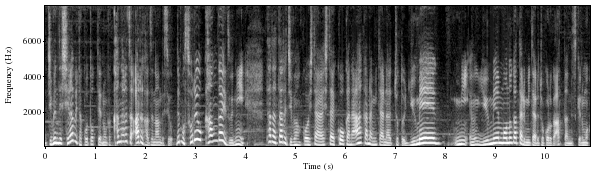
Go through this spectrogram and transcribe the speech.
自分で調べたことっていうのが必ずあるはずなんですよ。でもそれを考えずにただただ自分はこうしたいあしたいこうかなああかなみたいなちょっと夢夢物語みたいなところがあったんですけども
